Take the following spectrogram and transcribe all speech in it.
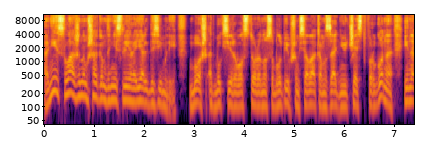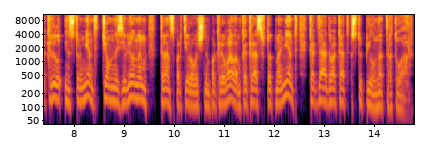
Они слаженным шагом донесли рояль до земли. Бош отбуксировал сторону с облупившимся лаком заднюю часть фургона и накрыл инструмент темно-зеленым транспортировочным покрывалом как раз в тот момент, когда адвокат ступил на тротуар.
